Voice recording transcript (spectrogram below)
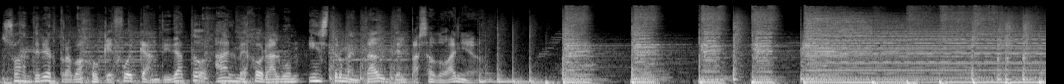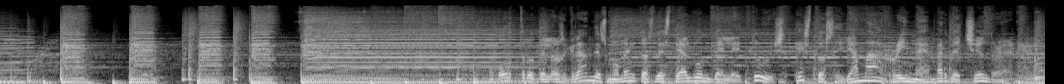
su anterior trabajo que fue candidato al mejor álbum instrumental del pasado año. Otro de los grandes momentos de este álbum de Letouche. Esto se llama Remember the Children.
